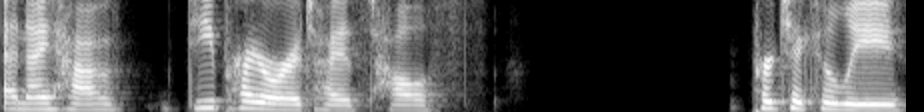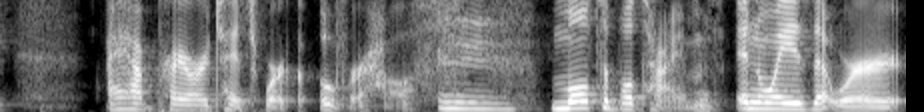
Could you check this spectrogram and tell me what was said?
and I have deprioritized health, particularly. I have prioritized work over health mm. multiple times in ways that were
